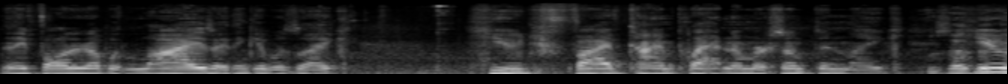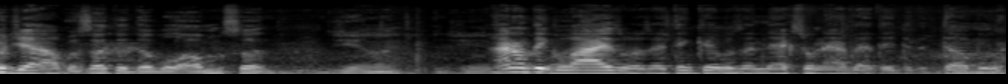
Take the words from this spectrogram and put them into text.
and they followed it up with lies i think it was like huge five time platinum or something like Was that huge the, album. Was that the double album set? Gianna, Gianna i don't think lies was. I think it was the next one after that they did the double.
